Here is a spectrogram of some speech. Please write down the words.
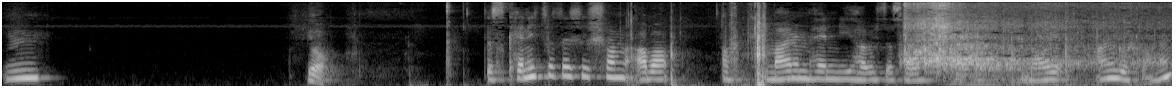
Hm. Ja. Das kenne ich tatsächlich schon, aber auf meinem Handy habe ich das halt neu angefangen.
